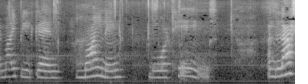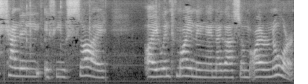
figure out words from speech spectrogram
I might be again mining more things. And the last channel, if you saw it, I went mining and I got some iron ore.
